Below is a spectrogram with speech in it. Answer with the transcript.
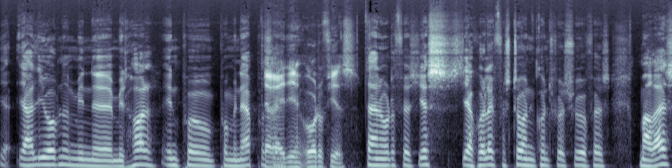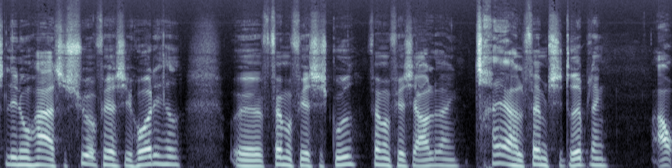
Jeg, jeg har lige åbnet min, øh, mit hold ind på, på min app. Det er rigtigt, 88. Der er en 88. Yes, jeg kunne heller ikke forstå, at han kun skulle være 87. Mares lige nu har altså 87 i hurtighed, øh, 85 i skud, 85 i aflevering, 93 i dribling. Au.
